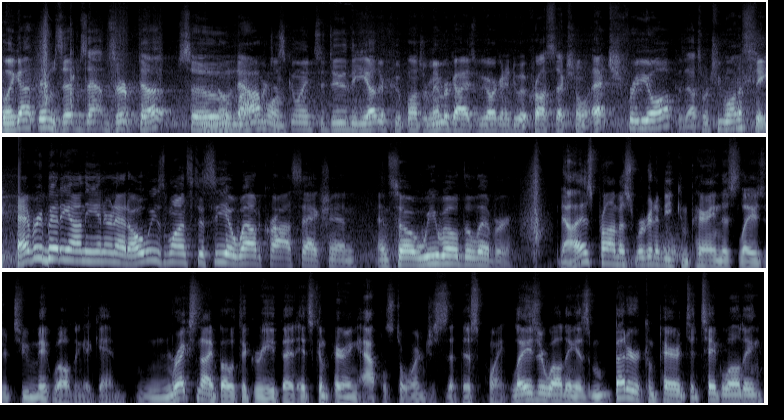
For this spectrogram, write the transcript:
Well, we got them zip zap zerped up, so no now we're just going to do the other coupons. Remember, guys, we are going to do a cross-sectional etch for you all because that's what you want to see. Everybody on the internet always wants to see a weld cross-section, and so we will deliver. Now, as promised, we're going to be comparing this laser to MIG welding again. Rex and I both agree that it's comparing apples to oranges at this point. Laser welding is better compared to TIG welding,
